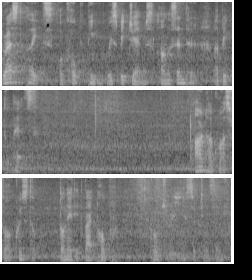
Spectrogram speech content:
Breastplate or cope pin with big gems on the center, a big topaz. Altar cross rock crystal, donated by Pope Gregory, 13th century.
